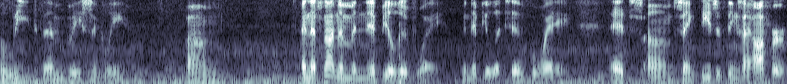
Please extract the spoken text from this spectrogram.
lead them, basically. Um, and that's not in a manipulative way. Manipulative way. It's um, saying these are things I offer.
